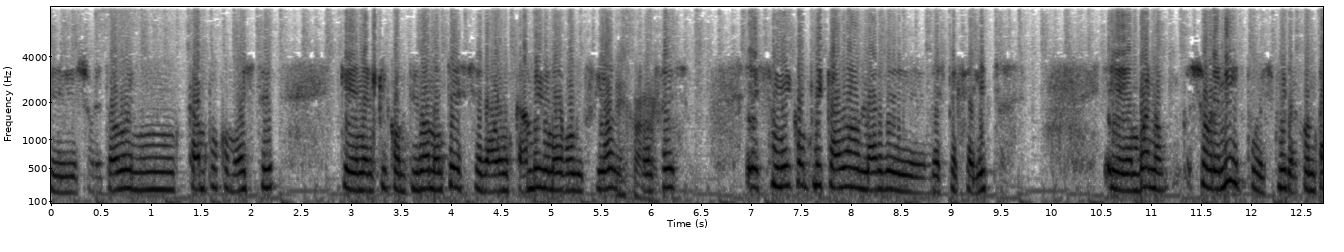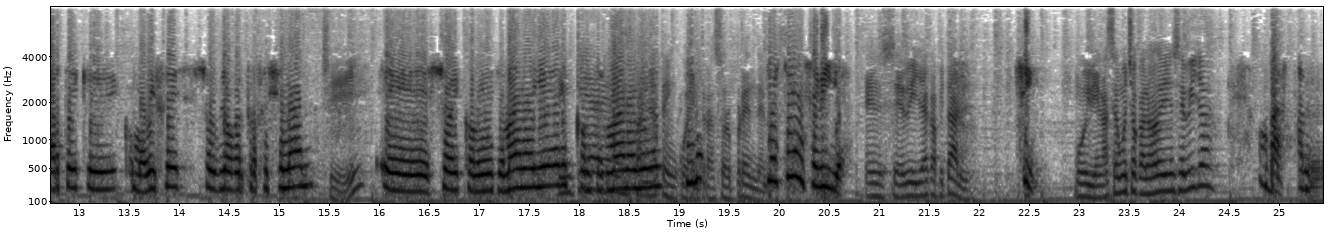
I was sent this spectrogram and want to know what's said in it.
eh, sobre todo en un campo como este, que en el que continuamente se da un cambio y una evolución. Entonces, es muy complicado hablar de, de especialistas. Eh, bueno, sobre mí, pues mira, contarte que, como dices, soy blogger profesional, Sí. eh, soy community manager, ¿En content manager. te encuentras? Sorpréndenos. Yo estoy en Sevilla, En Sevilla capital. sí, Muy bien, ¿hace mucho calor hoy en Sevilla? Bastante.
